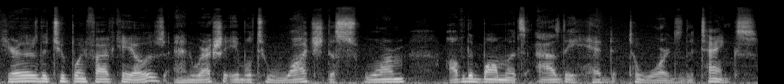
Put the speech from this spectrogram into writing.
Here there's the 2.5 KOs, and we're actually able to watch the swarm of the bomblets as they head towards the tanks.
